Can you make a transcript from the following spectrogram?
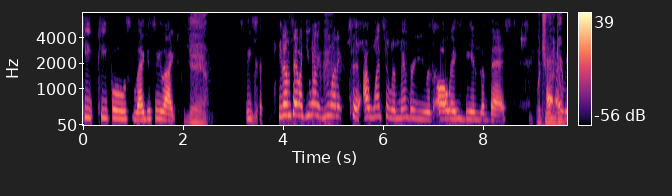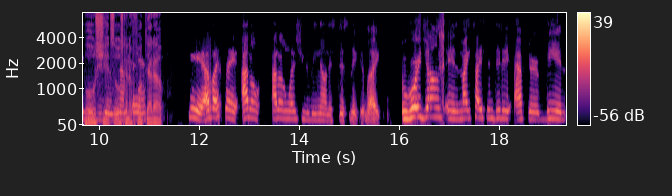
keep people's legacy, like Yeah. You know what I'm saying? Like you want it, you want it to. I want to remember you as always being the best. But you want to do bullshit, do, so it's gonna fuck that up. Yeah, I might say I don't. I don't want you to be known as this nigga. Like Roy Jones and Mike Tyson did it after being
